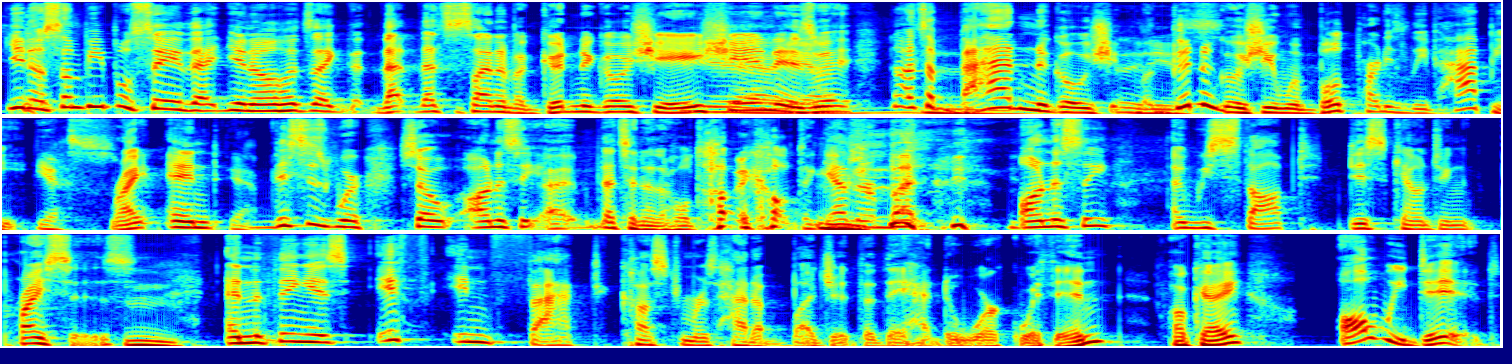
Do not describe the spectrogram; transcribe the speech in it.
you know, some people say that you know it's like that. That's a sign of a good negotiation. Yeah, is yeah. no, it's a bad negotiation. Good negotiation when both parties leave happy. Yes. right. And Yeah. this is where. So honestly, uh, that's another whole topic altogether. But honestly, I, we stopped discounting prices. Mm. And the thing is, if in fact customers had a budget that they had to work within, okay, all we did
